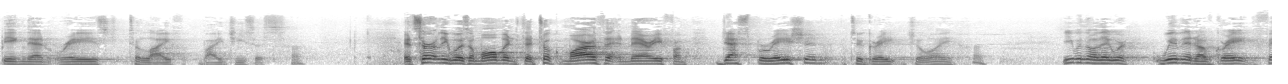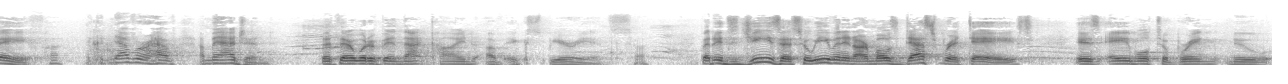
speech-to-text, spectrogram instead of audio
being then raised to life by Jesus. It certainly was a moment that took Martha and Mary from desperation to great joy. Even though they were women of great faith, huh? They could never have imagined that there would have been that kind of experience. But it's Jesus who, even in our most desperate days, is able to bring new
